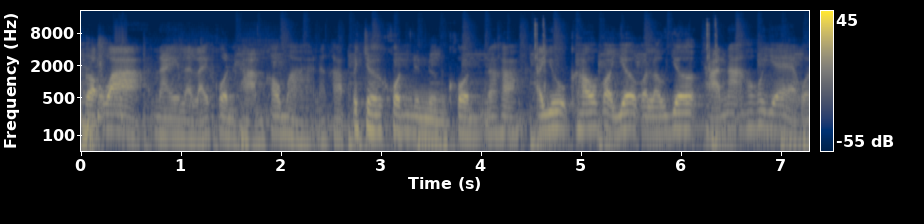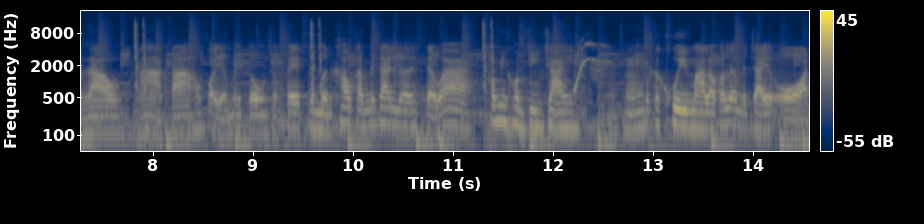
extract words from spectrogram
เพราะว่าในหลาย ๆ คนถามเข้ามานะครับไปเจอคนอยู่หนึ่งคนนะคะอายุเขาก็เยอะกว่าเราเยอะ ฐานะเขาก็แย่กว่าเรา หน้าตาเขาก็ยังไม่ตรงสเปคจะเหมือนเข้ากันไม่ได้เลย แต่ว่าเขามีความจริงใจแล้วก็คุยมาเราก็เริ่มเป็นใจอ่อน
